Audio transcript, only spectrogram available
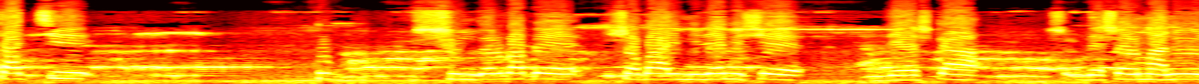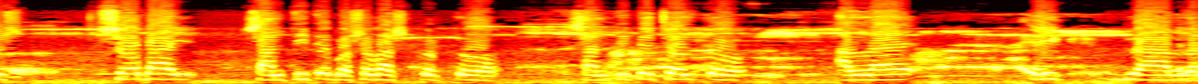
চাচ্ছি খুব সুন্দরভাবে সবাই মিলেমিশে দেশটা দেশের মানুষ সবাই শান্তিতে বসবাস করত শান্তিতে চলতো। আল্লাহ এই আল্লাহ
